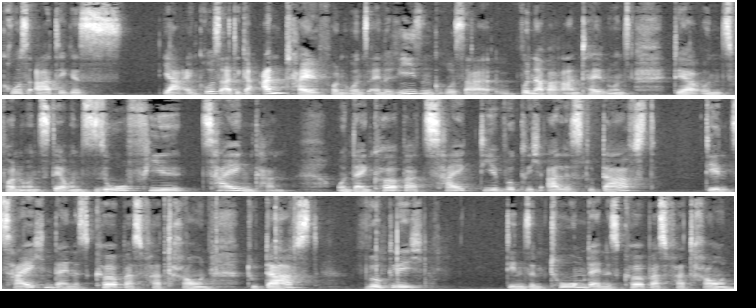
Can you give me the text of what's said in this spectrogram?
großartiges, ja, ein großartiger Anteil von uns, ein riesengroßer, wunderbarer Anteil in uns, der uns von uns, der uns so viel zeigen kann. Und dein Körper zeigt dir wirklich alles. Du darfst den Zeichen deines Körpers vertrauen. Du darfst wirklich den Symptomen deines Körpers vertrauen.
